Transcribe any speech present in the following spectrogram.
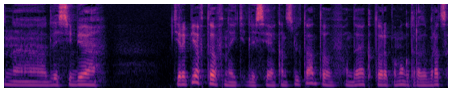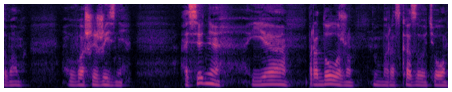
э, для себя терапевтов, найти для себя консультантов, да, которые помогут разобраться вам в вашей жизни. А сегодня я продолжу рассказывать о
